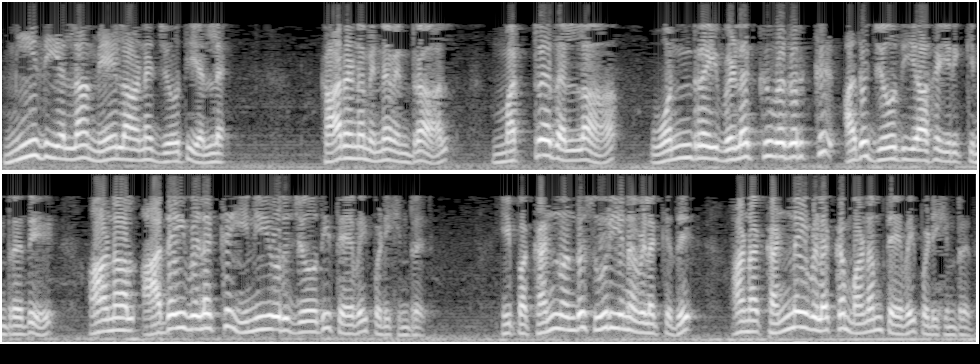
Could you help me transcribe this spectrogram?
மீதியெல்லாம் மேலான ஜோதி அல்ல. காரணம் என்னவென்றால் மற்றதெல்லாம் ஒன்றை விளக்குவதற்கு அது ஜோதியாக இருக்கின்றது ஆனால் அதை விளக்க இனியொரு ஜோதி தேவைப்படுகின்றது. இப்ப கண் வந்து சூரியனை விளக்குது ஆனா கண்ணை விளக்க மனம் தேவைப்படுகின்றது.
